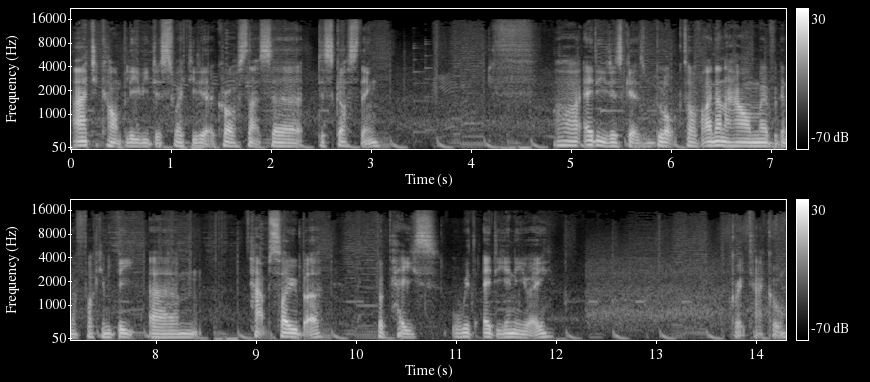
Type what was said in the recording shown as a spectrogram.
I actually can't believe he just sweated it across. That's uh, disgusting. Oh, Eddie just gets blocked off. I don't know how I'm ever going to fucking beat um, Tapsoba for pace with Eddie anyway. Great tackle.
